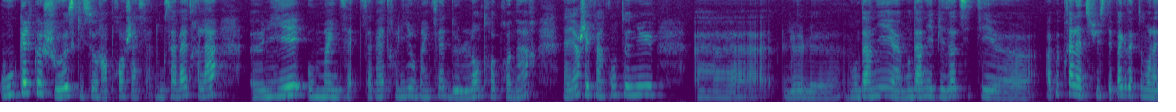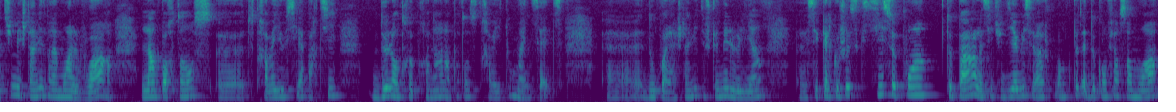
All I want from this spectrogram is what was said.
ou quelque chose qui se rapproche à ça. Donc ça va être là euh, lié au mindset, ça va être lié au mindset de l'entrepreneur. D'ailleurs j'ai fait un contenu euh, mon, dernier, mon dernier épisode, c'était euh, à peu près là-dessus. C'était pas exactement là-dessus, mais je t'invite vraiment à le voir. L'importance euh, de travailler aussi la partie de l'entrepreneur, l'importance de travailler ton mindset. donc voilà, je t'invite, je te mets le lien. c'est quelque chose, si ce point te parle, si tu dis ah oui, c'est vrai, je manque peut-être de confiance en moi,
